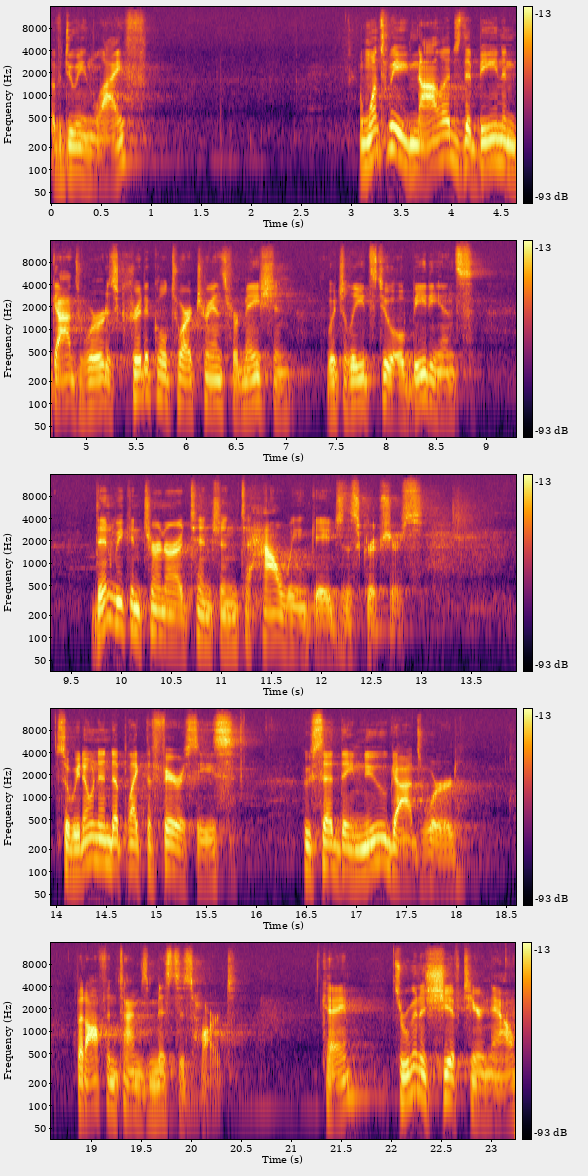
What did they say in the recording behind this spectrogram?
of doing life? And once we acknowledge that being in God's word is critical to our transformation, which leads to obedience, then we can turn our attention to how we engage the scriptures. So we don't end up like the Pharisees who said they knew God's word, but oftentimes missed his heart. Okay? So we're going to shift here now,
